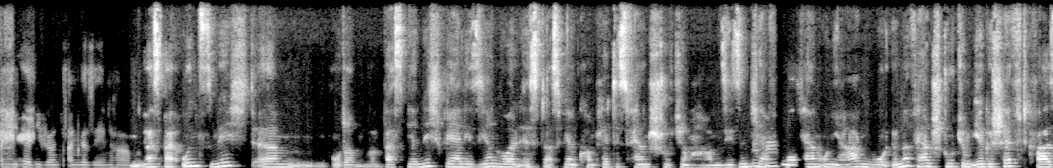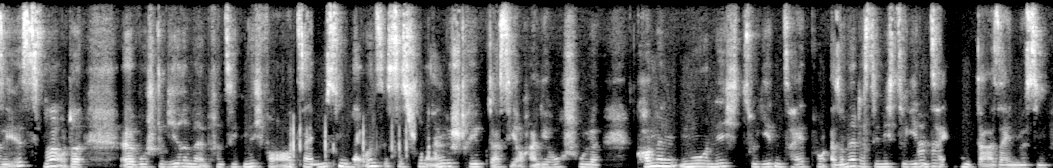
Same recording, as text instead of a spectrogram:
Anbieter, die wir uns angesehen haben. Was bei uns nicht ähm, oder was wir nicht realisieren wollen, ist, dass wir ein komplettes Fernstudium haben. Sie sind mhm. ja von der Fernuni Hagen, wo ein Fernstudium ihr Geschäft quasi ist ne, oder äh, wo Studierende im Prinzip nicht vor Ort sein müssen. Bei uns ist es schon angestrebt, dass sie auch an die Hochschule kommen, nur nicht zu jedem Zeitpunkt, also ne, dass sie nicht zu jedem mhm. Zeitpunkt da sein müssen.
